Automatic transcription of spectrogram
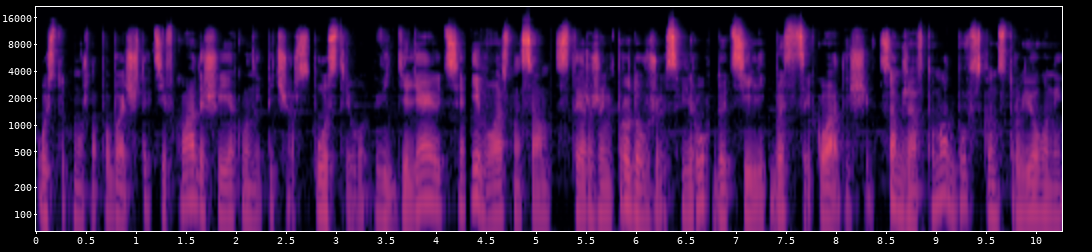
Ось тут можна побачити ці вкладиші, як вони під час пострілу відділяються, і власне сам стержень продовжує свій рух до цілі без цих вкладишів. Сам же автомат був сконструйований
